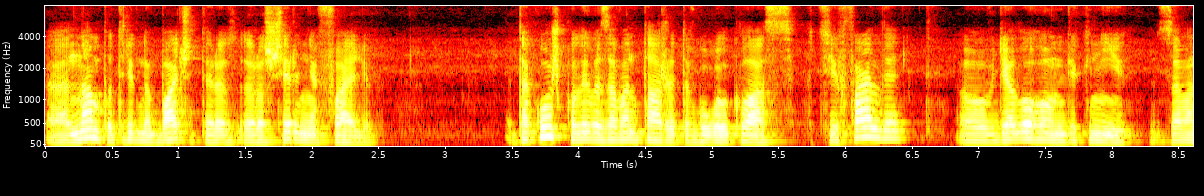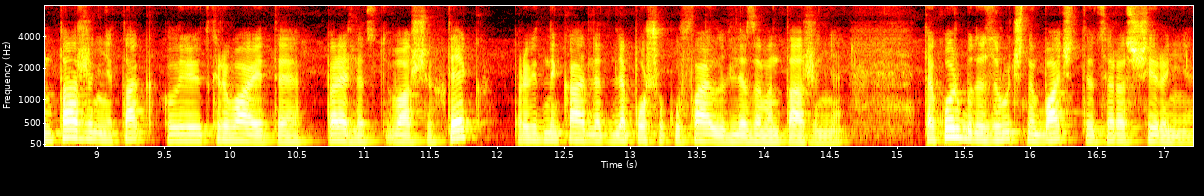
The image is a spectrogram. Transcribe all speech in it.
е, нам потрібно бачити розширення файлів. Також, коли ви завантажуєте в Google Class ці файли в діалоговому вікні завантажені, так, коли ви відкриваєте перегляд ваших тег провідника для, для пошуку файлу для завантаження, також буде зручно бачити це розширення.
